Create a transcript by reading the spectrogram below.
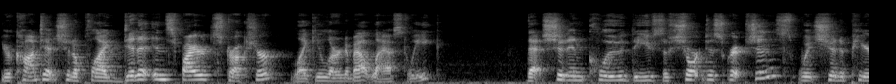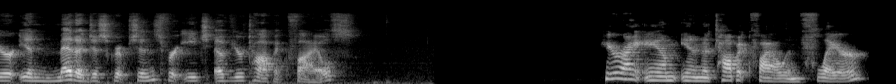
Your content should apply DITA-inspired structure, like you learned about last week. That should include the use of short descriptions, which should appear in meta descriptions for each of your topic files. Here I am in a topic file in Flare.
